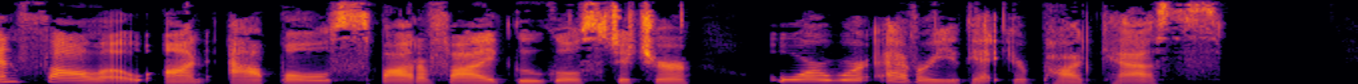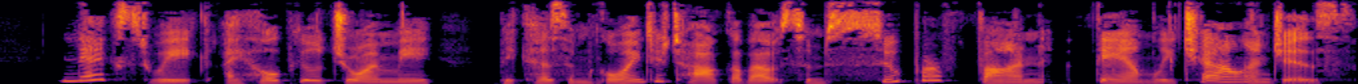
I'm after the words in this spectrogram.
and follow on Apple, Spotify, Google, Stitcher, or wherever you get your podcasts. Next week, I hope you'll join me because I'm going to talk about some super fun family challenges.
